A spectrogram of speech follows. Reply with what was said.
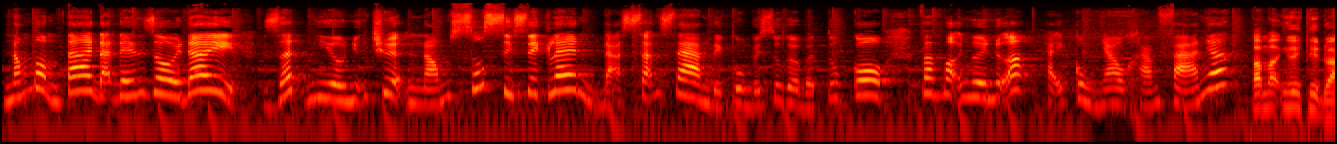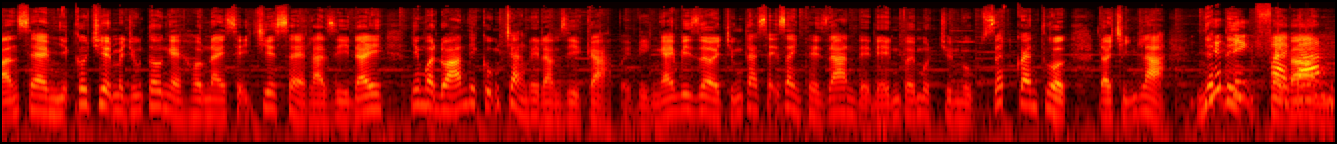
Nóng bỏng tai đã đến rồi đây. Rất nhiều những chuyện nóng sốt xịch xịch lên Đã sẵn sàng để cùng với Sugar và Tuko. Và mọi người nữa hãy cùng nhau khám phá nhé. Và mọi người thử đoán xem những câu chuyện mà chúng tôi ngày hôm nay sẽ chia sẻ là gì đây. Nhưng mà đoán thì cũng chẳng để làm gì cả Bởi vì ngay bây giờ chúng ta sẽ dành thời gian để đến với một chuyên mục rất quen thuộc Đó chính là Nhất, định, phải bàn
